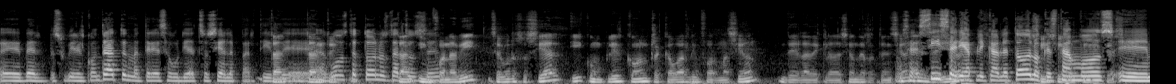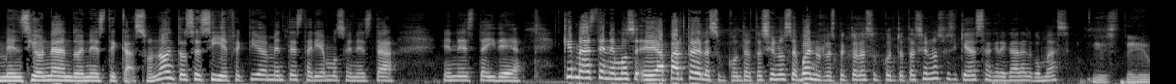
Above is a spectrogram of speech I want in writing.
eh, ver, subir el contrato en materia de seguridad social a partir Tan- de tanto- agosto, todos los tan datos. de- Infonavit, Seguro Social y cumplir con recabar la información de la declaración de retención. O sea, sí sería aplicable todo lo que estamos eh, mencionando en este caso, ¿no? Entonces sí, efectivamente estaríamos en esta en esta idea. ¿Qué más tenemos Eh, aparte de la subcontratación? No sé, bueno, respecto a la subcontratación, no sé si quieras agregar algo más. Este,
